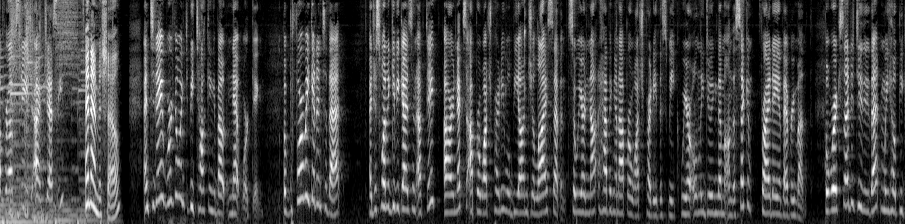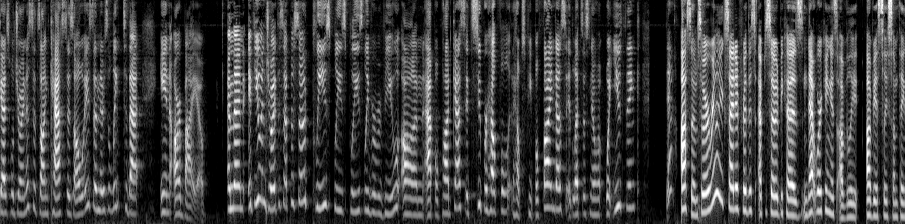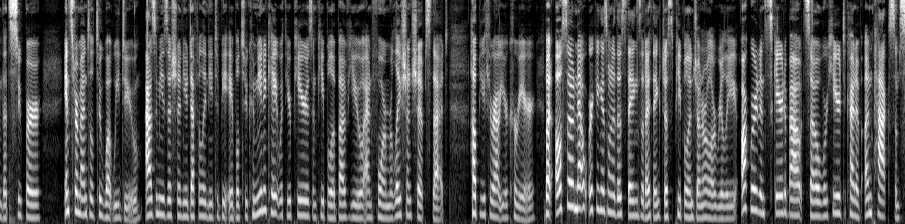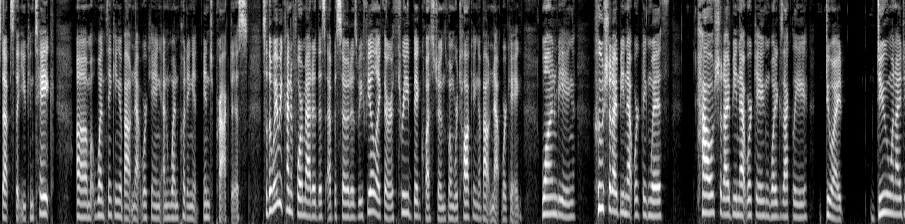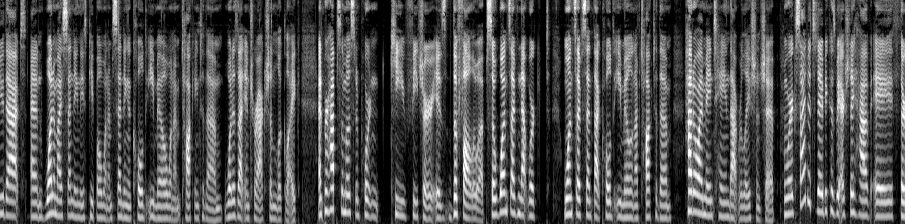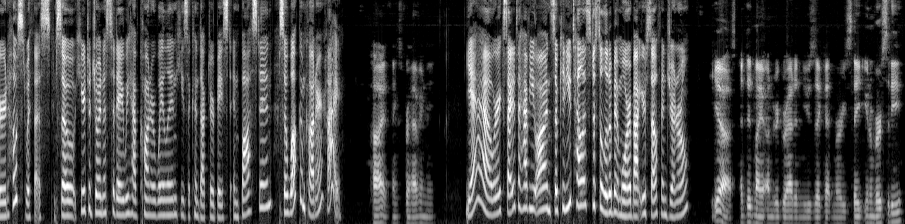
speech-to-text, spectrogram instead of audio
Opera Upstage. I'm Jesse. And I'm Michelle. And today we're going to be talking about networking. But before we get into that, I just want to give you guys an update. Our next Opera Watch Party will be on July 7th. So we are not having an Opera Watch Party this week. We are only doing them on the second Friday of every month. But we're excited to do that, and we hope you guys will join us. It's on Kast as always, and there's a link to that in our bio. And then, if you enjoyed this episode, please, please, please leave a review on Apple Podcasts. It's super helpful. It helps people find us. It lets us know what you think. Yeah. Awesome. So, we're really excited for this episode because networking is obviously, obviously something that's super instrumental to what we do. As a musician, you definitely need to be able to communicate with your peers and people above you and form relationships that help you throughout your career. But also, networking is one of those things that I think just people in general are really awkward and scared about. So, we're here to kind of unpack some steps that you can take. Um, when thinking about networking and when putting it into practice. So, the way we kind of formatted this episode is we feel like there are three big questions when we're talking about networking. One being, who should I be networking with? How should I be networking? What exactly do I do when I do that? And what am I sending these people when I'm sending a cold email, when I'm talking to them? What does that interaction look like? And perhaps the most important key feature is the follow up. So once I've networked, once I've sent that cold email and I've talked to them, how do I maintain that relationship? And we're excited today because we actually have a third host with us. So here to join us today, we have Connor Whalen. He's a conductor based in Boston. So welcome, Connor. Hi. Hi, thanks for having me. Yeah, we're excited to have you on. So, can you tell us just a little bit more about yourself in general? Yeah, I did my undergrad in music at Murray State University.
